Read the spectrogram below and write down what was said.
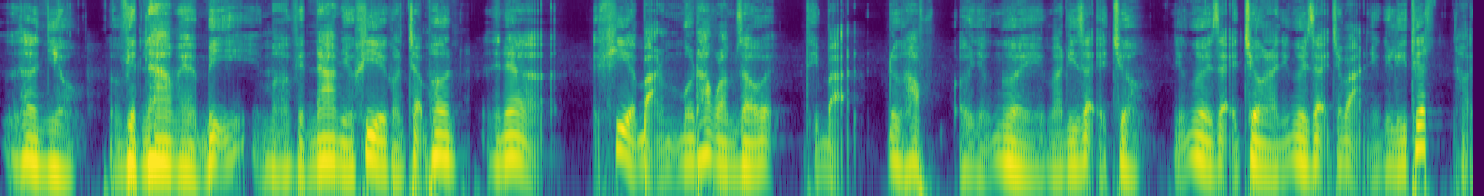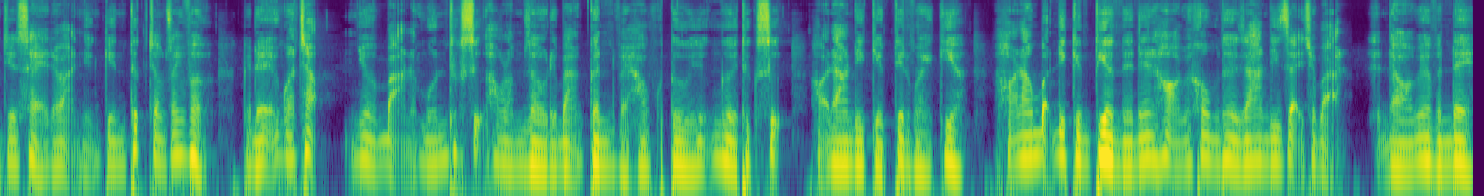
rất là nhiều. Ở Việt Nam hay ở Mỹ mà ở Việt Nam nhiều khi còn chậm hơn. Thế nên là khi mà bạn muốn học làm giàu ấy thì bạn đừng học ở những người mà đi dạy ở trường. Những người dạy trường là những người dạy cho bạn những cái lý thuyết họ chia sẻ cho bạn những kiến thức trong sách vở. Cái đấy cũng quan trọng. Nhưng mà bạn muốn thực sự học làm giàu thì bạn cần phải học từ những người thực sự. Họ đang đi kiếm tiền ngoài kia. Họ đang bận đi kiếm tiền thế nên họ mới không có thời gian đi dạy cho bạn. Đó mới là vấn đề.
